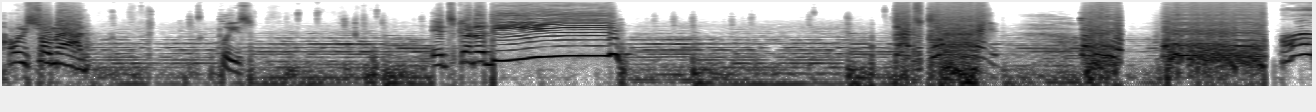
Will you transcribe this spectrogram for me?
I'm gonna be so mad. Please. It's gonna be. That's great. Oh, Oh,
